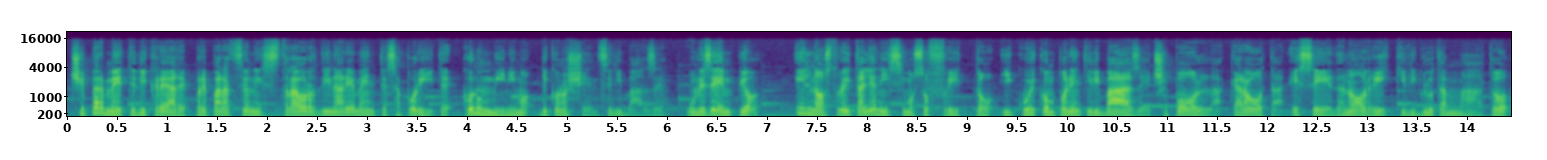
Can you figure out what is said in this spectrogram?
ci permette di creare preparazioni straordinariamente saporite con un minimo di conoscenze di base. Un esempio? Il nostro italianissimo soffritto, i cui componenti di base, cipolla, carota e sedano, ricchi di glutammato,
